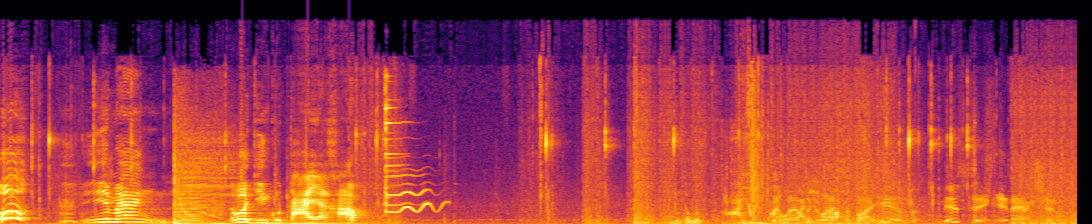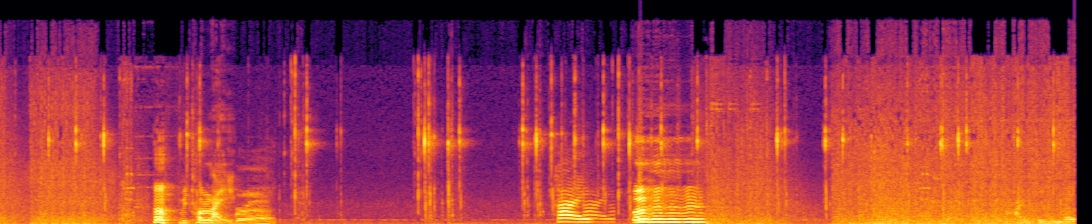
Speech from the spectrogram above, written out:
โอ้นี่แม่งแล้วว่ายิงกูตายอะครับ มึง อาวุธมาดิมา They'll ดิมา have ดิ to classify him missing in action. เฮ้ยมีเท่าไหร่ Hi. เอ้ยเฮ้ยเฮ้ยเฮ้ยตายสิมึงโง่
